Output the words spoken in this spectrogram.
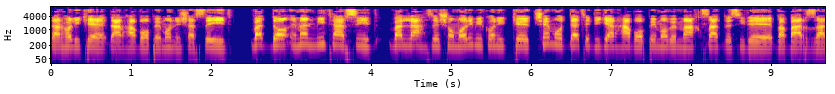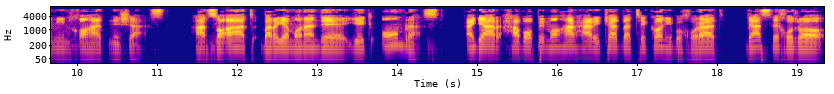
در حالی که در هواپیما نشسته اید و دائما می ترسید و لحظه شماری می کنید که چه مدت دیگر هواپیما به مقصد رسیده و بر زمین خواهد نشست. هر ساعت برای مانند یک عمر است. اگر هواپیما هر حرکت و تکانی بخورد دست خود را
